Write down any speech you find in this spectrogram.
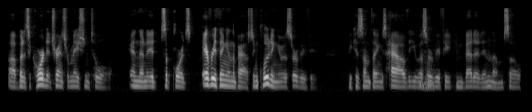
uh, but it's a coordinate transformation tool, and then it supports everything in the past, including U.S. survey feet, because some things have U.S. Mhm. survey feet embedded in them. So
